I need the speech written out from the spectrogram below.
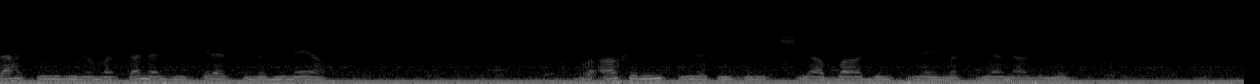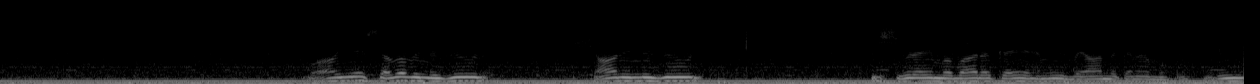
راہ چیزی و مکہ نزدیک ترت چی مدینہ یا و آخری صورت شیعہ بعد سورہ مکیہ نازل ہوئی و آئیے سبب نزول شان نزول اس سورہ مبارک ہے، ہمیں بیان کرنا مفسرین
